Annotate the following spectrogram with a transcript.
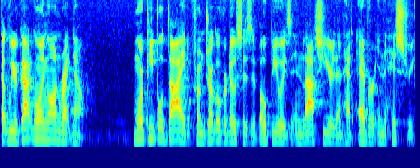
that we've got going on right now, more people died from drug overdoses of opioids in last year than had ever in the history.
